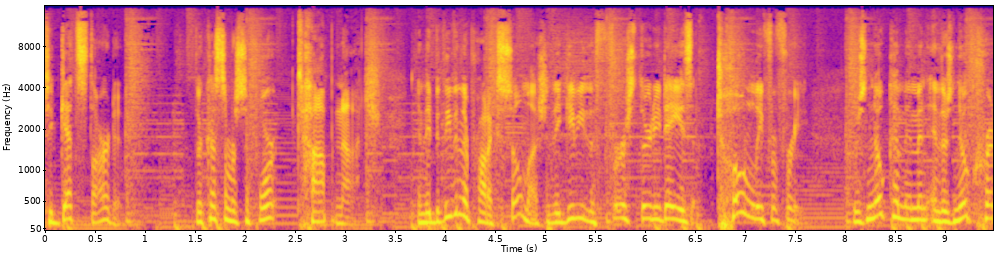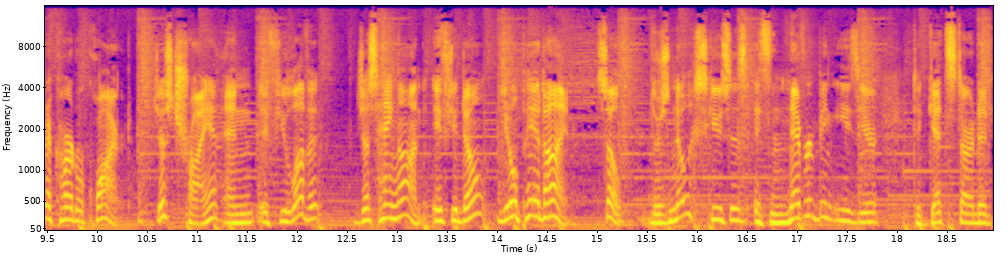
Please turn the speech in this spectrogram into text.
to get started. Their customer support, top notch and they believe in their product so much that they give you the first 30 days totally for free. There's no commitment and there's no credit card required. Just try it, and if you love it, just hang on. If you don't, you don't pay a dime. So, there's no excuses. It's never been easier to get started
